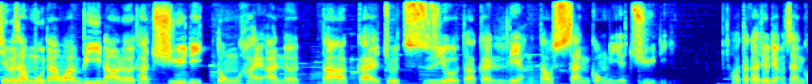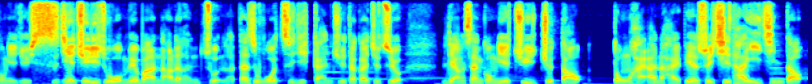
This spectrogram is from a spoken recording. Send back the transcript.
基本上牡丹湾 villa 呢，它距离东海岸呢，大概就只有大概两到三公里的距离。好，大概就两三公里距离，实际的距离是我没有办法拿得很准了，但是我自己感觉大概就只有两三公里的距离就到东海岸的海边，所以其实它已经到。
